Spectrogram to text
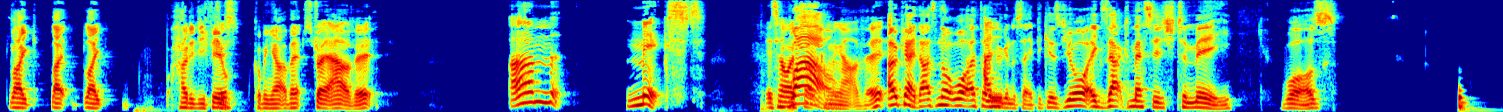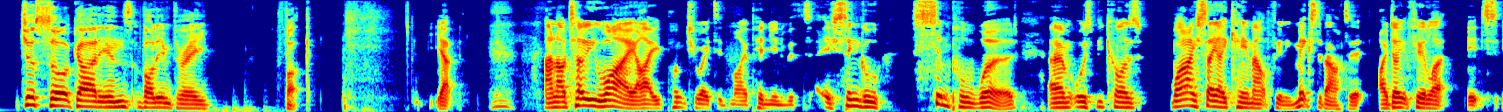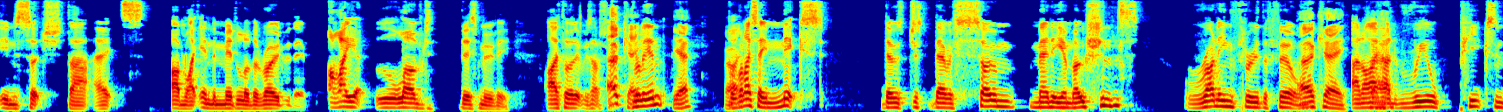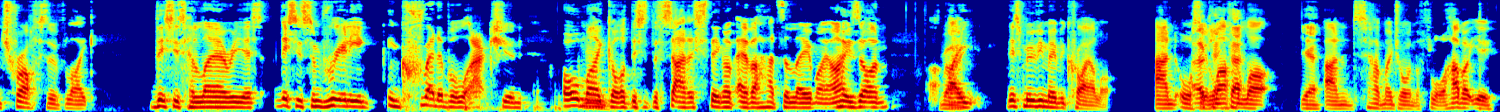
like like like, how did you feel Just- coming out of it? straight out of it. Um, mixed is how I Wow. felt coming out of it. Okay, that's not what I thought you were going to say because your exact message to me was just saw Guardians Volume Three. Fuck. Yep. And I'll tell you why I punctuated my opinion with a single simple word um, was because why I say I came out feeling mixed about it, I don't feel like it's in such that it's I'm like in the middle of the road with it. I loved this movie. I thought it was absolutely Okay, brilliant. Yeah. But when I say mixed, there was just there were so many emotions running through the film Okay. and I had real peaks and troughs of like, this is hilarious. This is some really incredible action. Oh my Mm. god, this is the saddest thing I've ever had to lay my eyes on. Right. I, this movie made me cry a lot and also Okay, laugh a lot Yeah. and have my jaw on the floor. How about you?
